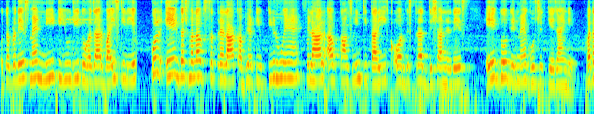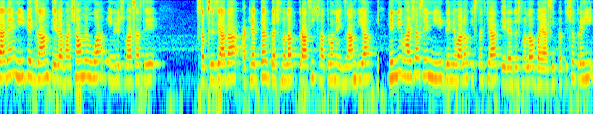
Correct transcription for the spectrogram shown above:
उत्तर प्रदेश में नीट यूजी 2022 के लिए कुल एक दशमलव सत्रह लाख अभ्यर्थी उत्तीर्ण हुए हैं। फ़िलहाल अब काउंसलिंग की तारीख और विस्तृत दिशा निर्देश एक दो दिन में घोषित किए जाएँगे। बता दें, नीट एग्ज़ाम तेरह भाषाओं में हुआ। इंग्लिश भाषा से सबसे ज़्यादा अठहत्तर दशमलव तिरासी छात्रों ने एग्ज़ाम दिया। हिंदी भाषा से नीट देने वालों की संख्या तेरह दशमलव बयासी प्रतिशत रही।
